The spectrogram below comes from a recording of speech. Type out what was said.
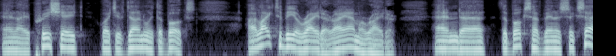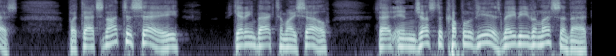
and I appreciate what you've done with the books. I like to be a writer. I am a writer and uh, the books have been a success. But that's not to say, getting back to myself, that in just a couple of years, maybe even less than that,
